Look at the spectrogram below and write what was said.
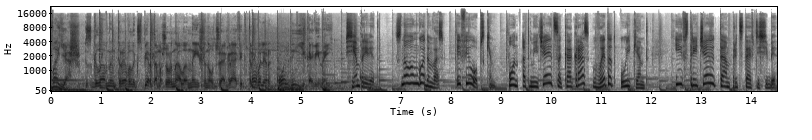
«Вояж» с главным travel-экспертом журнала National Geographic Traveler Ольгой Яковиной. Всем привет! С Новым годом вас! Эфиопским! Он отмечается как раз в этот уикенд. И встречают там, представьте себе,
